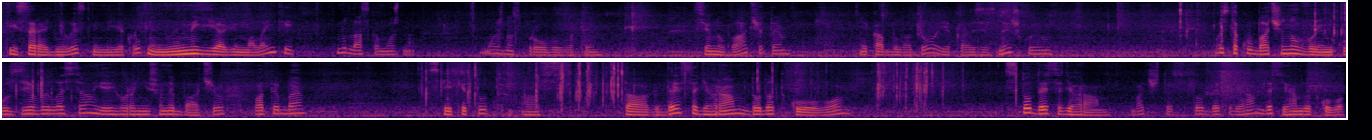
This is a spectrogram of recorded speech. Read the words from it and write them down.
такий середній лист, він не є крупний, не є він маленький. Будь ласка, можна, можна спробувати. Ціну бачите, яка була до, яка зі знижкою. Ось таку бачу новинку з'явилася. Я його раніше не бачив в АТБ. Скільки тут? Так, 10 грам додатково. 110 грам. Бачите, 110 грам, 10 грам додатково.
